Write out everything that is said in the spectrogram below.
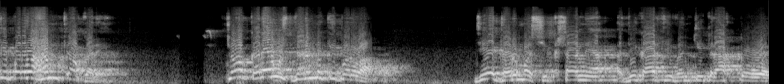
की परवाह हम क्यों करें क्यों करें उस धर्म की परवाह જે ધર્મ શિક્ષાને અધિકારથી વંચિત રાખતો હોય,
